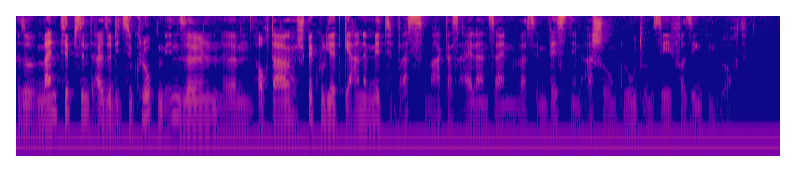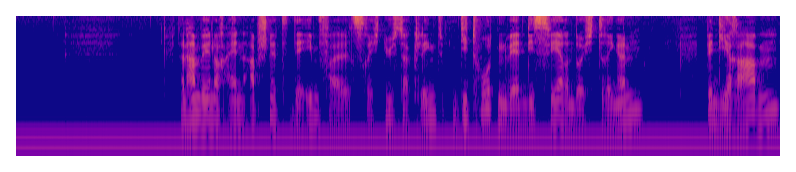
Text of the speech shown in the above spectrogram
Also mein Tipp sind also die Zyklopeninseln. Ähm, auch da spekuliert gerne mit, was mag das Eiland sein, was im Westen in Asche und Glut und See versinken wird. Dann haben wir hier noch einen Abschnitt, der ebenfalls recht düster klingt. Die Toten werden die Sphären durchdringen, wenn die Raben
